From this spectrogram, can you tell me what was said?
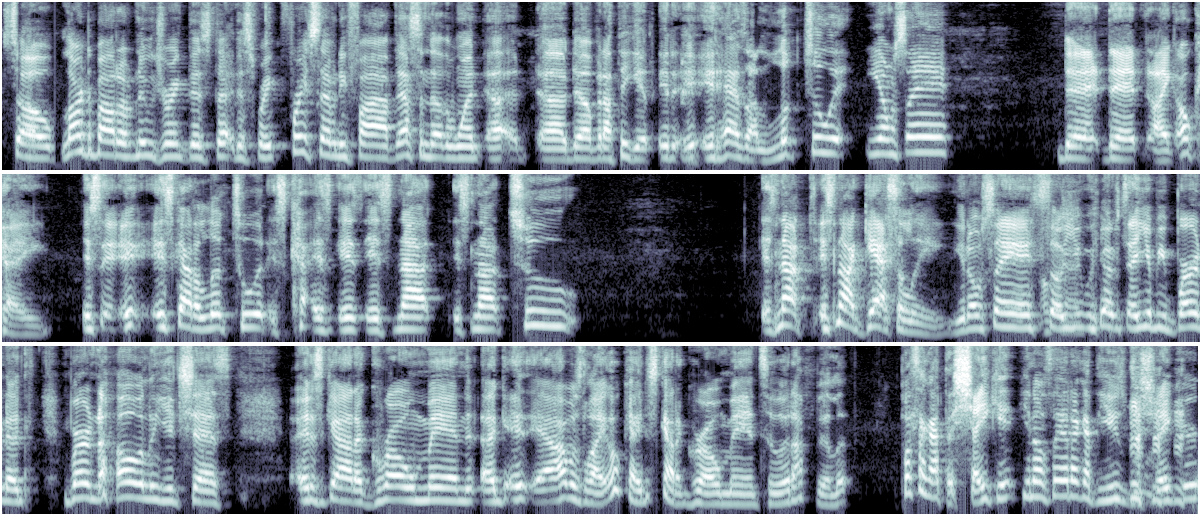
So learned about a new drink this this week. French seventy five. That's another one, uh, uh, Del, but I think it, it it has a look to it. You know what I'm saying? That that like okay, it's it, it's got a look to it. It's it's it's not it's not too. It's not it's not gasoline. You know what I'm saying? So you, you know what I'm saying you'll be burning burning a hole in your chest. It's got a grown man. uh, I was like, okay, this got a grown man to it. I feel it. Plus, I got to shake it. You know what I'm saying? I got to use the shaker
